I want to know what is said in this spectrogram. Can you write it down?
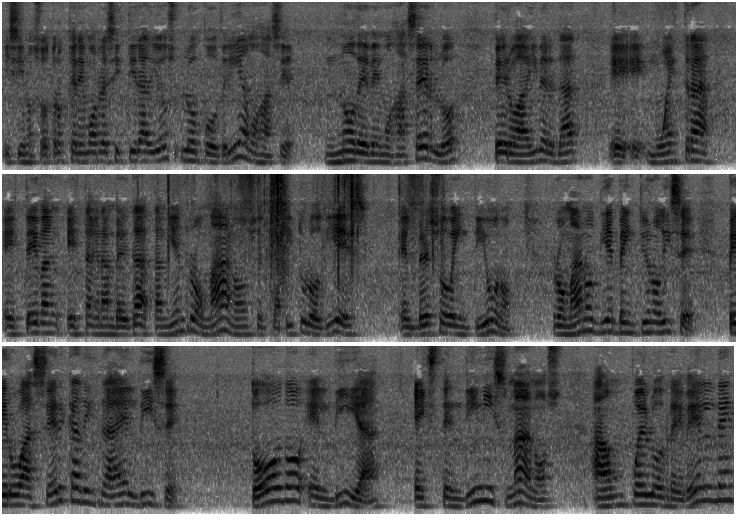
Y si nosotros queremos resistir a Dios, lo podríamos hacer. No debemos hacerlo, pero ahí, ¿verdad? Eh, eh, muestra Esteban esta gran verdad. También Romanos, el capítulo 10, el verso 21. Romanos 10, 21 dice, pero acerca de Israel dice, todo el día extendí mis manos a un pueblo rebelde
